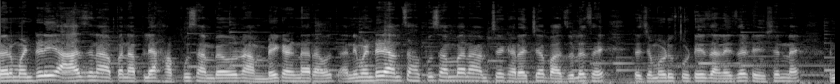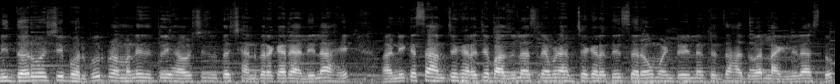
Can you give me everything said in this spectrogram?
तर मंडळी आज ना आपण आपल्या हापूस आंब्यावरून आंबे काढणार आहोत. आणि मंडळी आमचा हापूस आंबा ना आमच्या घराच्या बाजूलाच आहे. त्याच्यामुळे कुठे जाण्याचं टेन्शन नाही. आणि दरवर्षी भरपूर प्रमाणात येतो. ह्यावर्षी सुद्धा छान प्रकारे आलेला आहे. आणि कसं आमच्या घराच्या बाजूला असल्यामुळे आमच्या घरातील सर्व मंडळींना त्यांचा हातभार लागलेला असतो.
